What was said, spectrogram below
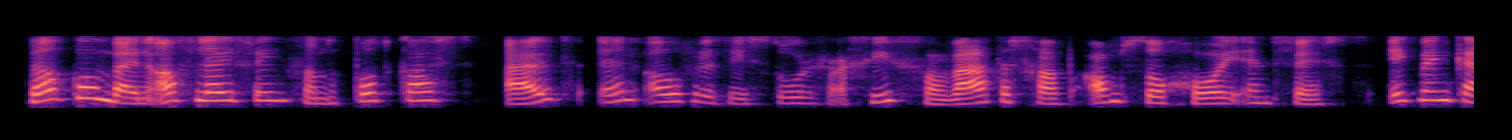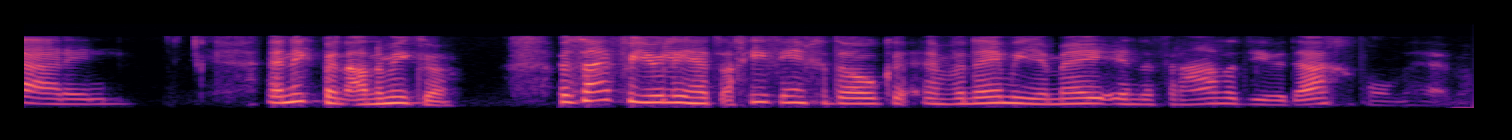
Welkom bij een aflevering van de podcast uit en over het historisch archief van Waterschap Amstel, Gooi en Vest. Ik ben Karin. En ik ben Annemieke. We zijn voor jullie het archief ingedoken en we nemen je mee in de verhalen die we daar gevonden hebben.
